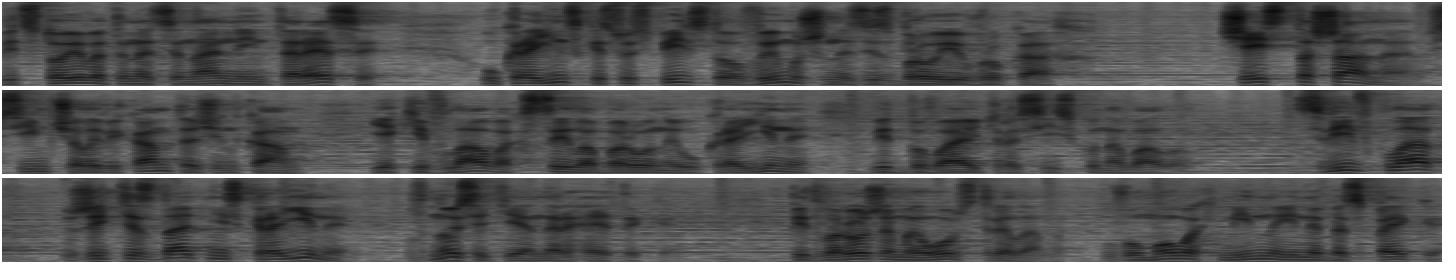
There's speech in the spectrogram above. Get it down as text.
відстоювати національні інтереси українське суспільство вимушене зі зброєю в руках. Честь та шана всім чоловікам та жінкам, які в лавах Сил оборони України відбивають російську навалу. Свій вклад в життєздатність країни вносять і енергетики. Під ворожими обстрілами в умовах мінної небезпеки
